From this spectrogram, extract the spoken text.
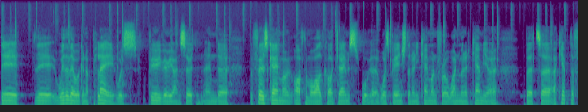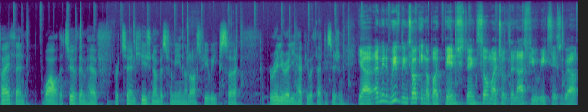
their their whether they were going to play was very very uncertain. And uh, the first game after my wildcard, James w- uh, was benched and only came on for a one minute cameo, but uh, I kept the faith and wow, the two of them have returned huge numbers for me in the last few weeks. So really really happy with that decision. Yeah, I mean, we've been talking about bench strength so much over the last few weeks as well.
